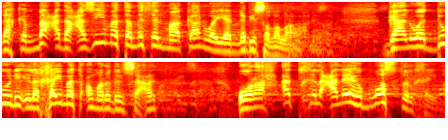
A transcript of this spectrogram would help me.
لكن بعد عزيمة مثل ما كان ويا النبي صلى الله عليه وسلم. قال ودوني إلى خيمة عمر بن سعد. وراح أدخل عليه بوسط الخيمة.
